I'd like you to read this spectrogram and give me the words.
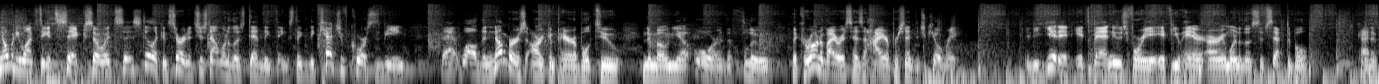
nobody wants to get sick, so it's, uh still a concern. It's just not one of those deadly things. The, the catch, of course, is being that while the numbers aren't comparable to pneumonia or the flu, the coronavirus has a higher percentage kill rate. If you get it, it's bad news for you if you are in one of those susceptible kind of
